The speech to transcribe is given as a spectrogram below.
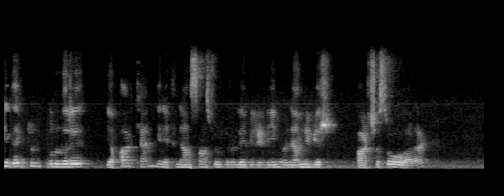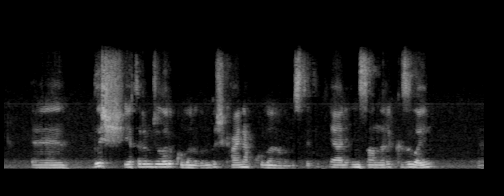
bir de bütün bunları yaparken yine finansal sürdürülebilirliğin önemli bir parçası olarak e, dış yatırımcıları kullanalım, dış kaynak kullanalım istedik. Yani insanları Kızılay'ın e,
